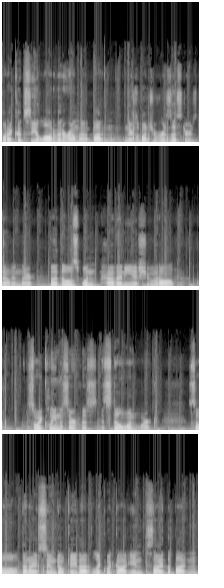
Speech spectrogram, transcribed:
but I could see a lot of it around that button. And there's a bunch of resistors down in there, but those wouldn't have any issue at all. So I cleaned the surface, it still wouldn't work. So then I assumed, okay, that liquid got inside the button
